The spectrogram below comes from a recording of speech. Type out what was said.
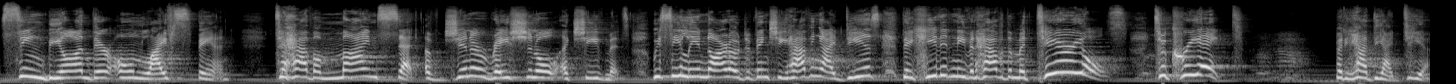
seeing beyond their own lifespan to have a mindset of generational achievements. We see Leonardo da Vinci having ideas that he didn't even have the materials to create, but he had the idea,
